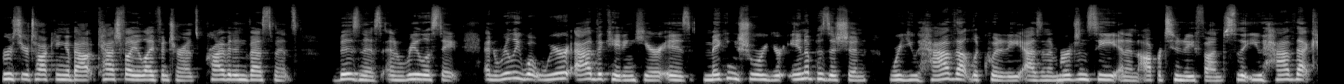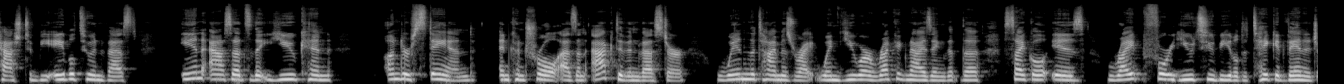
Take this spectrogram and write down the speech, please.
Bruce, you're talking about cash value life insurance, private investments, business, and real estate. And really, what we're advocating here is making sure you're in a position where you have that liquidity as an emergency and an opportunity fund so that you have that cash to be able to invest in assets that you can understand and control as an active investor when the time is right, when you are recognizing that the cycle is ripe for you to be able to take advantage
